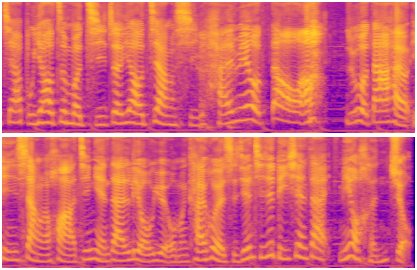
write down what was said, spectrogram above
家不要这么急着要降息，还没有到啊。如果大家还有印象的话，今年在六月我们开会的时间其实离现在没有很久，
